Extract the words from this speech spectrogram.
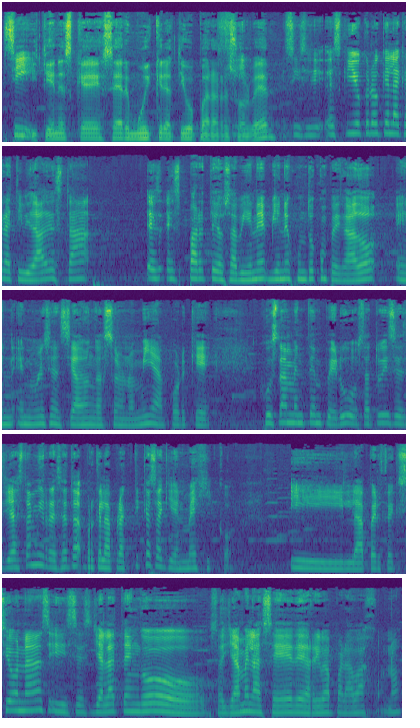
sí. y, tienes que ser muy creativo para resolver. Sí, sí, es que yo creo que la creatividad está es, es parte, o sea, viene, viene junto con pegado en, en un licenciado en gastronomía, porque justamente en Perú. O sea, tú dices, ya está mi receta, porque la practicas aquí en México y la perfeccionas y dices, ya la tengo, o sea, ya me la sé de arriba para abajo, ¿no?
